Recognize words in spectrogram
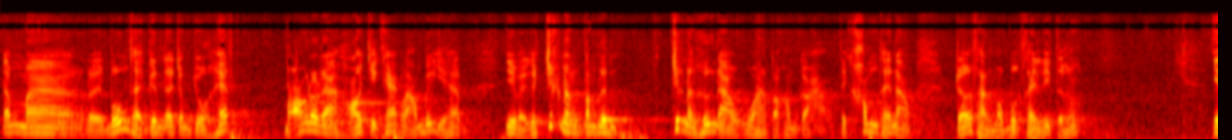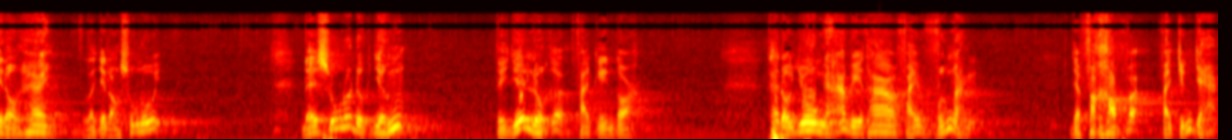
đám ma rồi bốn thời kinh ở trong chùa hết. Bỏ nó ra hỏi chuyện khác là không biết gì hết. Như vậy cái chức năng tâm linh chức năng hướng đạo hoàn toàn không có thì không thể nào trở thành một bậc thầy lý tưởng. Giai đoạn 2 là giai đoạn xuống núi. Để xuống núi được vững thì giới luật á, phải kiện toàn. Thái độ vô ngã vị tha phải vững mạnh. Và phật học á, phải chững chạc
